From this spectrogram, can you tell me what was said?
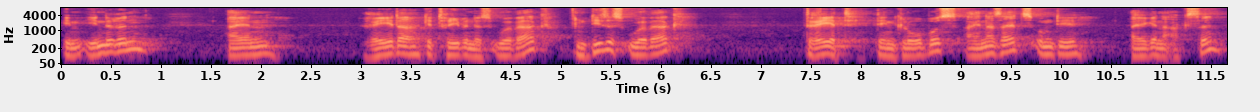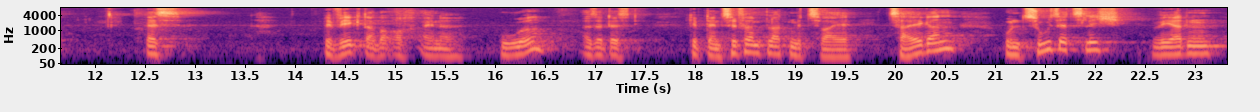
im Inneren ein rädergetriebenes Uhrwerk und dieses Uhrwerk dreht den Globus einerseits um die eigene Achse. Es bewegt aber auch eine Uhr, also das gibt ein Ziffernblatt mit zwei Zeigern und zusätzlich werden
